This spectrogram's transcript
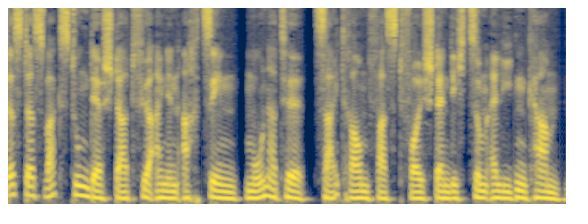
dass das Wachstum der Stadt für einen 18 Monate Zeitraum fast vollständig zum Erliegen kam.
